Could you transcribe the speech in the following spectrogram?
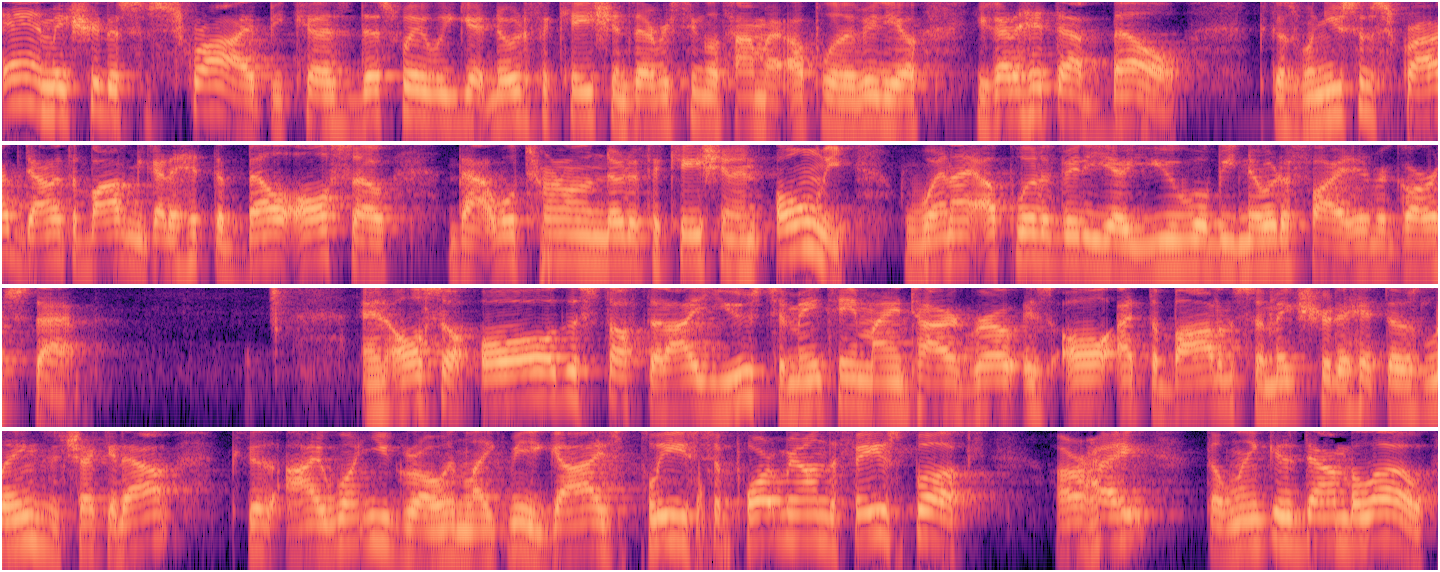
And make sure to subscribe because this way we get notifications every single time I upload a video. You got to hit that bell because when you subscribe down at the bottom, you got to hit the bell also. That will turn on the notification and only when I upload a video, you will be notified in regards to that. And also all the stuff that I use to maintain my entire grow is all at the bottom. So make sure to hit those links and check it out because I want you growing like me. Guys, please support me on the Facebook. All right, the link is down below.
